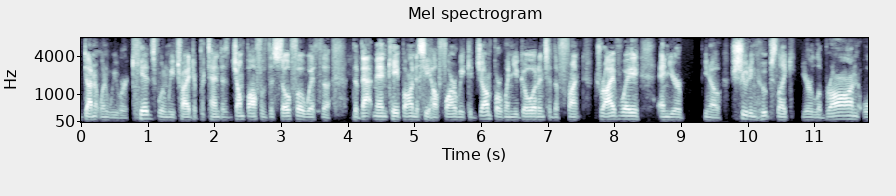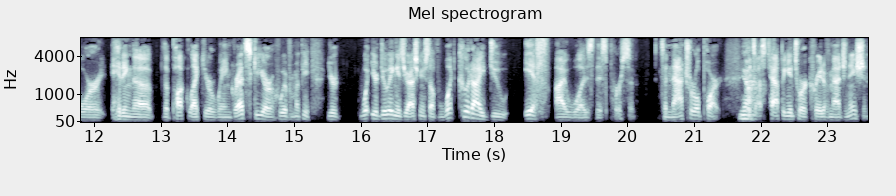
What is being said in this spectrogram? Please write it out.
done it when we were kids, when we tried to pretend to jump off of the sofa with the, the Batman cape on to see how far we could jump, or when you go out into the front driveway and you're, you know, shooting hoops like you're LeBron or hitting the, the puck like you're Wayne Gretzky or whoever it might be. You're what you're doing is you're asking yourself, what could I do if I was this person? It's a natural part. Yeah. It's us tapping into our creative imagination,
